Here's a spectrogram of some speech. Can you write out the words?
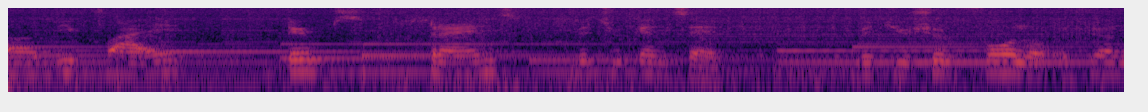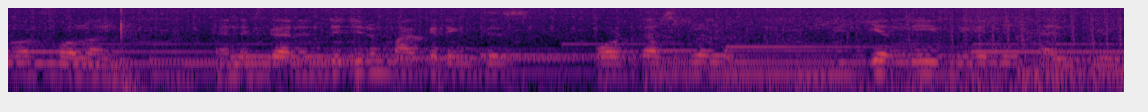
uh, the five tips, trends which you can set, which you should follow if you are not following. And if you are in digital marketing, this podcast will really, really help you.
